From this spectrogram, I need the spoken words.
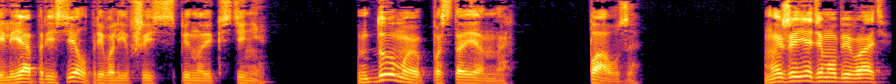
Илья присел, привалившись спиной к стене. «Думаю постоянно». Пауза. «Мы же едем убивать.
